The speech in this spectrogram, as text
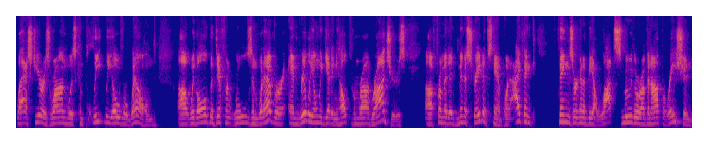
last year as Ron was completely overwhelmed uh, with all the different rules and whatever, and really only getting help from Rob Rogers uh, from an administrative standpoint. I think things are going to be a lot smoother of an operation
